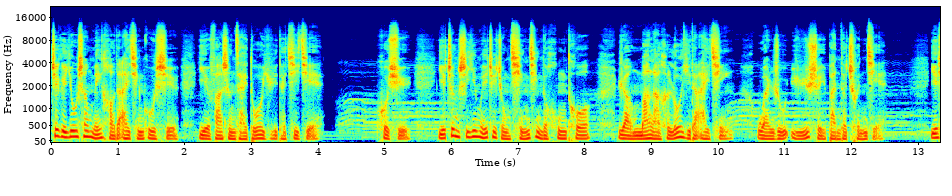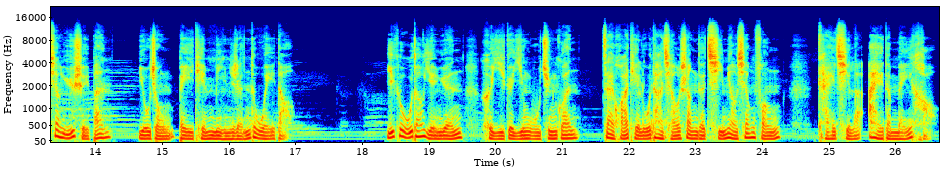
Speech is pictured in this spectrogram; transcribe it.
这个忧伤美好的爱情故事也发生在多雨的季节。或许，也正是因为这种情境的烘托，让玛拉和洛伊的爱情宛如雨水般的纯洁，也像雨水般有种悲天悯人的味道。一个舞蹈演员和一个英武军官在滑铁卢大桥上的奇妙相逢，开启了爱的美好。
